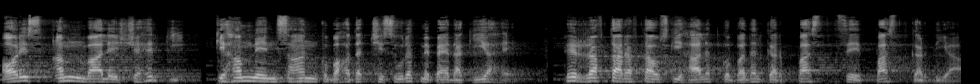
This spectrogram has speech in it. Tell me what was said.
اور اس امن والے شہر کی کہ ہم نے انسان کو بہت اچھی صورت میں پیدا کیا ہے۔ پھر رفتہ رفتہ اس کی حالت کو بدل کر پست سے پست کر دیا۔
